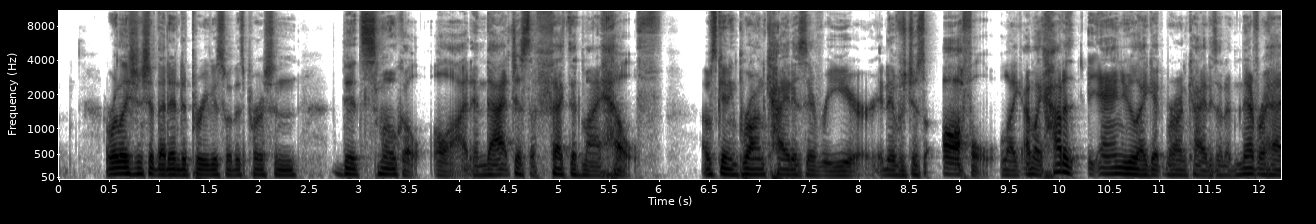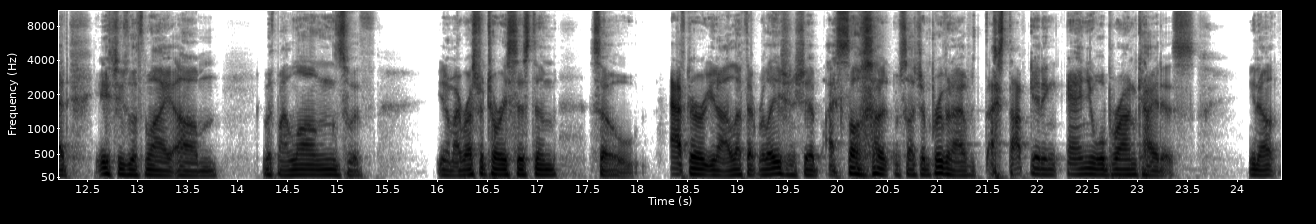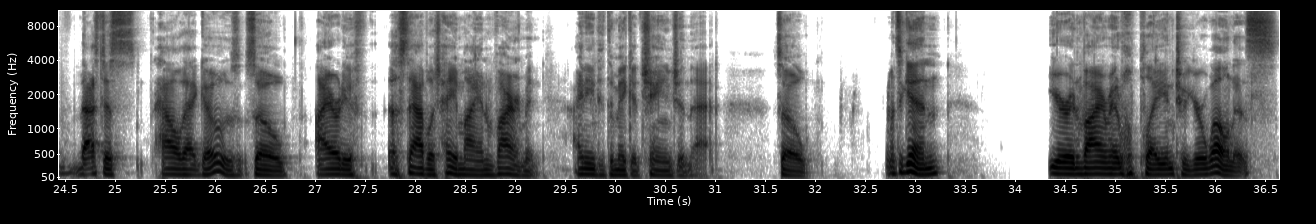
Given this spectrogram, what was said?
a relationship that ended previous with this person did smoke a, a lot, and that just affected my health. I was getting bronchitis every year, and it was just awful. Like I'm like, how does annually I get bronchitis? And I've never had issues with my um with my lungs, with you know my respiratory system. So after you know I left that relationship, I saw such, such improvement. I I stopped getting annual bronchitis. You know that's just how that goes. So I already established, hey, my environment. I needed to make a change in that. So once again, your environment will play into your wellness.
